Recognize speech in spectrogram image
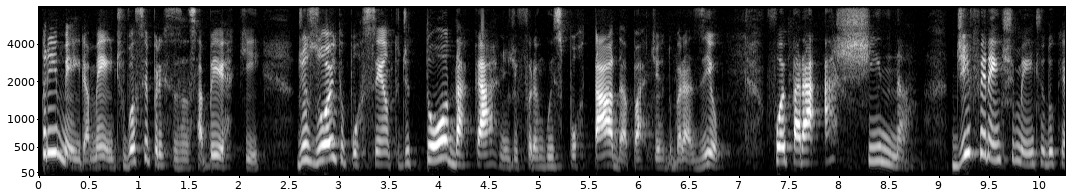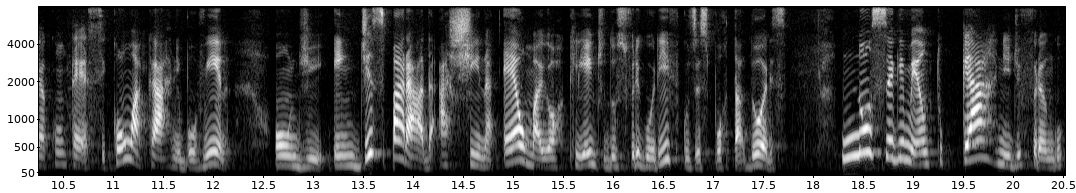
Primeiramente, você precisa saber que 18% de toda a carne de frango exportada a partir do Brasil foi para a China, diferentemente do que acontece com a carne bovina, onde em disparada a China é o maior cliente dos frigoríficos exportadores, no segmento carne de frango,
